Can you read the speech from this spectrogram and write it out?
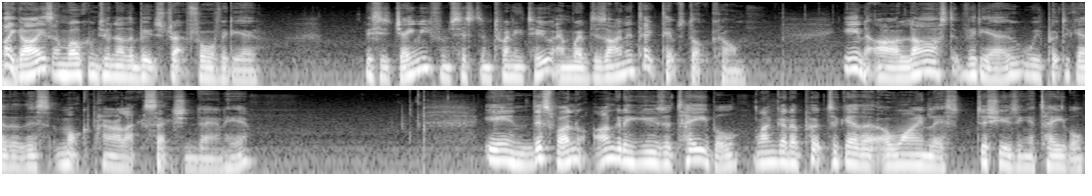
Hi guys and welcome to another Bootstrap 4 video. This is Jamie from System22 and webdesignandtechtips.com. In our last video we put together this mock parallax section down here. In this one I'm going to use a table and I'm going to put together a wine list just using a table.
